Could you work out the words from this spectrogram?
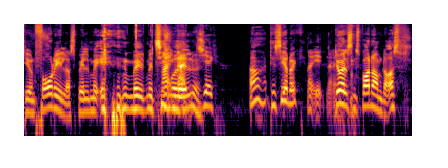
det er jo en fordel at spille med, med, med 10 nej, mod nej, 11? det siger jeg ikke. Nå, det siger du ikke. Nej, nej. Det var ellers en spot om det også.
